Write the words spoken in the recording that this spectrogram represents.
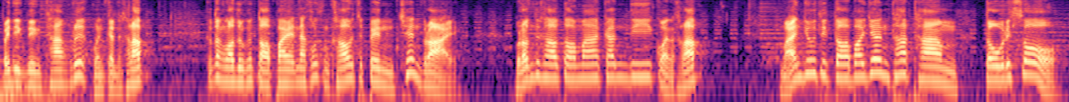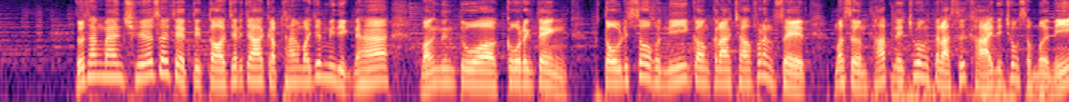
เป็นอีกหนึ่งทางเลือกเหมือนกันครับ ก็ต้องรอดูกันต่อไปอนาคตของเขาจะเป็นเช่นไรเราดูข่าวต่อมากันดีกว่านะครับแมนยูติดต่อบาเยิร์นทาบทาม โตริโซ โดยทางแมนเชสเตอร์เต็ดติดต่อเจรจากับทางบาเยิร์มิวนิกนะฮะ หวังดึงตัวโกเรงเต็งโตริโซคนนี้กองกลางชาวฝรั่งเศส มาเสริมทัพในช่วงตลาดซื้อขายในช่วงซัมเมอร์นี้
